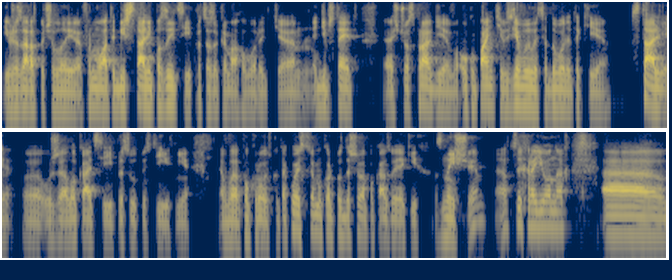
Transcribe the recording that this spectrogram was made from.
і вже зараз почали формувати більш сталі позиції. Про це зокрема говорить е, Deep State, е, що справді в окупантів з'явилися доволі такі. Сталі е, уже локації присутності їхні в Покровську. Так ось цьому корпус дешева показує, як їх знищує е, в цих районах. Е,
